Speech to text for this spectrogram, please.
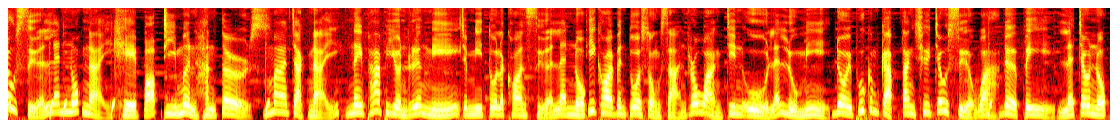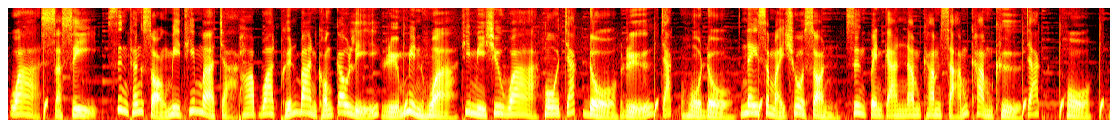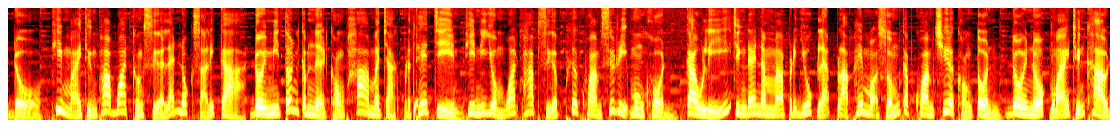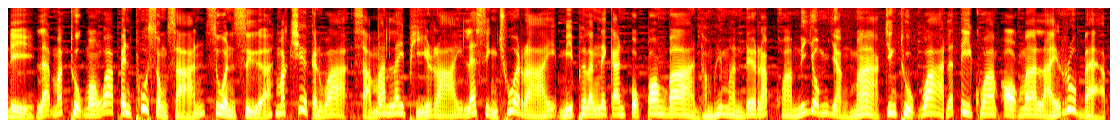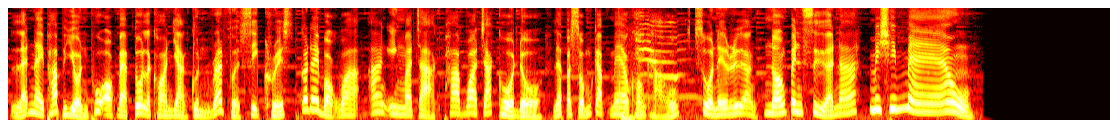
เจ้าเสือและนกไหน K-pop Demon Hunters มาจากไหน ในภาพยนตร์เรื่องนี้จะมีตัวละครเสือและนกที่คอยเป็นตัวส่งสารระหว่างจินอูและลูมี่ โดยผู้กำกับตั้งชื่อเจ้าเสือว่าเดอร์ปีและเจ้านกว่าซัสซี่ ซึ่งทั้งสองมีที่มาจากภาพวาดพื้นบ้านของเกาหลี หรือมินฮวาที่มีชื่อว่าโฮจักโด หรือจักโฮโด ในสมัยโชซอน ซึ่งเป็นการนำคำสามคำคือจักโฮ โด ที่หมายถึงภาพวาดของเสือและนกสาลิกา โดยมีต้นกำเนิดของภาพมาจากประเทศจีน ที่นิยมวาดภาพเสือเพื่อความสิริมงคล เกาหลีจึงได้นำมาประยุกต์และปรับให้เหมาะสมกับความเชื่อของตน โดยนกหมายถึงข่าวดี และมักถูกมองว่าเป็นผู้ส่งสาร ส่วนเสือมักเชื่อกันว่า สามารถไล่ผีร้ายและสิ่งชั่วร้าย มีพลังในการปกป้องบ้านทำให้มันได้รับความนิยมอย่างมาก จึงถูกวาดและตีความออกมาหลายรูปแบบ และในภาพยนตร์ผู้ออกแบบตัวละครอย่างคุณแรดเฟิร์ดซีคริสก็ได้บอกว่าอ้างอิงมาจากภาพวาดจักโคโด และผสมกับแมวของเขา ส่วนในเรื่องน้องเป็นเสือนะ ไม่ใช่แมว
